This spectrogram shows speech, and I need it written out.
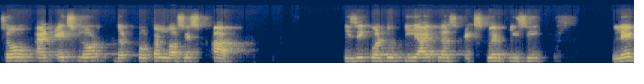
So at x load, the total losses are is equal to Pi plus x square PC. Let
